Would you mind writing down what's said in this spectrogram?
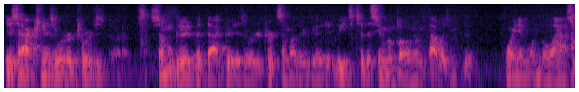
this action is ordered towards uh, some good, but that good is ordered towards some other good. It leads to the summum bonum. That was the point in one of the last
